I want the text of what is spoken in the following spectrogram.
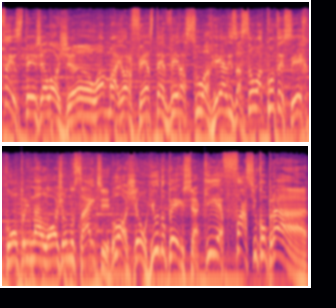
Festeja Lojão. A maior festa é ver a sua realização acontecer. Compre na loja ou no site. Lojão Rio do Peixe. Aqui é fácil comprar.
